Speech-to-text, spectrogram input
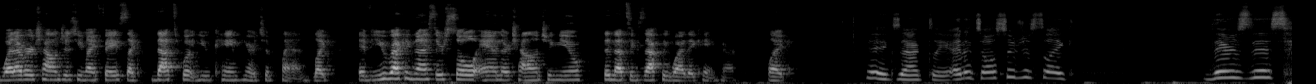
whatever challenges you might face, like that's what you came here to plan. Like if you recognize their soul and they're challenging you, then that's exactly why they came here. Like Exactly. And it's also just like there's this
